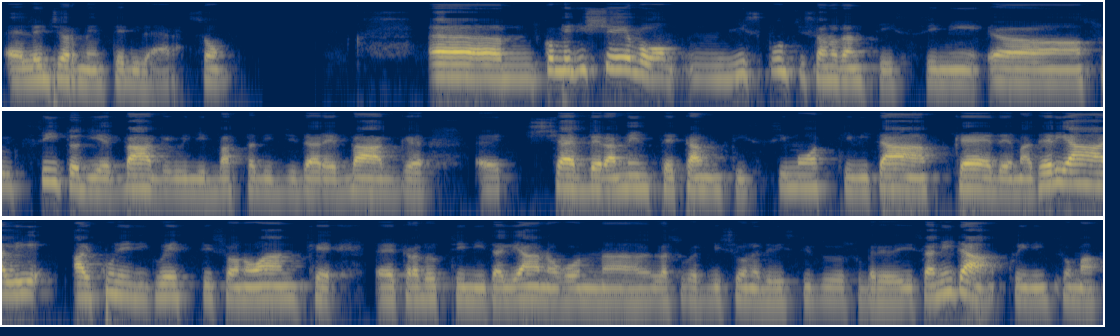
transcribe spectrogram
eh, leggermente diverso. Uh, come dicevo, gli spunti sono tantissimi. Uh, sul sito di eBug, quindi basta digitare eBug, eh, c'è veramente tantissimo, attività, schede, materiali. Alcuni di questi sono anche eh, tradotti in italiano con uh, la supervisione dell'Istituto Superiore di Sanità, quindi insomma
